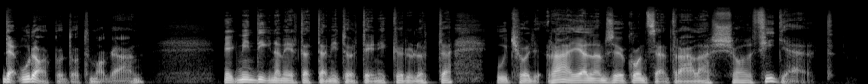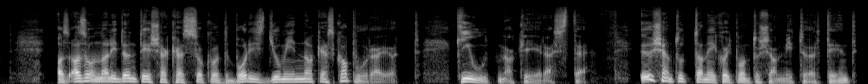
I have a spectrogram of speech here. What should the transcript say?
De uralkodott magán. Még mindig nem értette, mi történik körülötte, úgyhogy rájellemző koncentrálással figyelt. Az azonnali döntésekhez szokott Boris Gyuminnak ez kapura jött. Kiútnak érezte. Ő sem tudta még, hogy pontosan mi történt,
